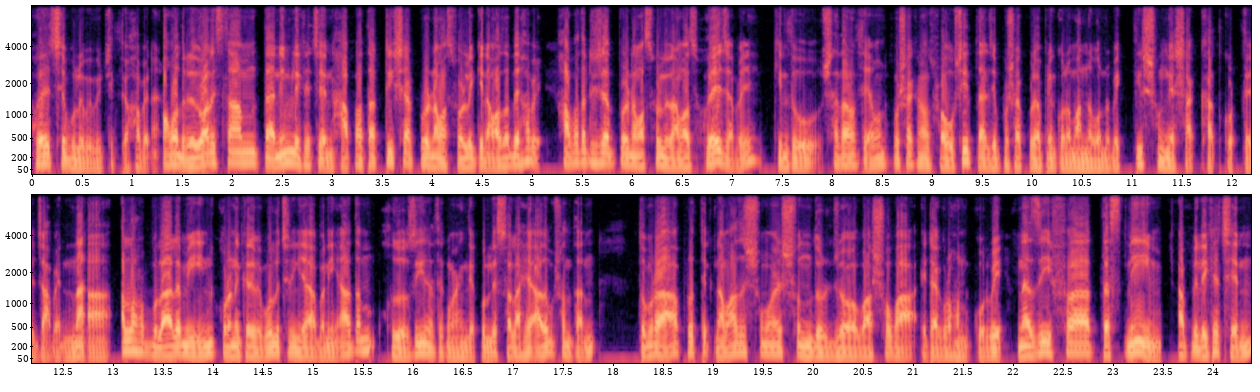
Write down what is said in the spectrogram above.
হয়েছে বলে বিবেচিত হবে না। মোহাম্মদ রেজওয়ান ইসলাম তানিম লিখেছেন, হাফাতা টি শার্ট পরে নামাজ পড়লে কি নামাজ আদায় হবে? হাফাতা টি শার্ট পরে নামাজ পড়লে নামাজ হয়ে যাবে, কিন্তু সাধারণত এমন পোশাক নামাজ পড়া উচিত না যে পোশাক পরে আপনি কোনো মান্যগণ্য ব্যক্তির সঙ্গে সাক্ষাৎ করতে যাবেন না। আল্লাহ রব্বুল আলমিন কোরআন কারিমে বলেছেন, ইয়া বানি আদম খুজিন করলে সালাহে। আদম সন্তান তোমরা প্রত্যেক নামাজের সময় সৌন্দর্য বা শোভা এটা গ্রহণ করবে। নাজিফা তাসনিম, আপনি লিখেছেন,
